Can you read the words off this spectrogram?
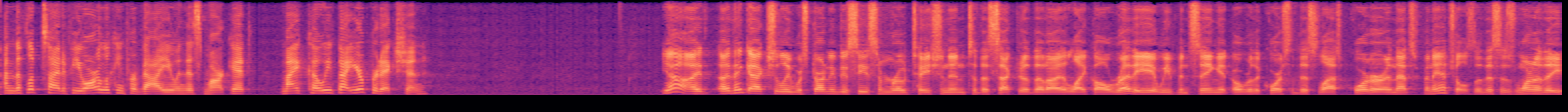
On the flip side, if you are looking for value in this market, Mike, we've got your prediction. Yeah, I, I, think actually we're starting to see some rotation into the sector that I like already. We've been seeing it over the course of this last quarter, and that's financials. So this is one of the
